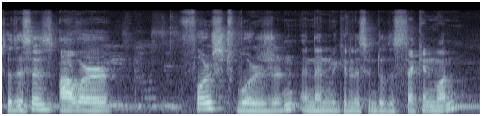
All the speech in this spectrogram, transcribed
So this is our first version and then we can listen to the second one.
